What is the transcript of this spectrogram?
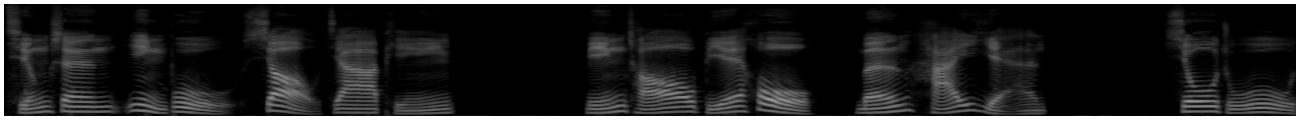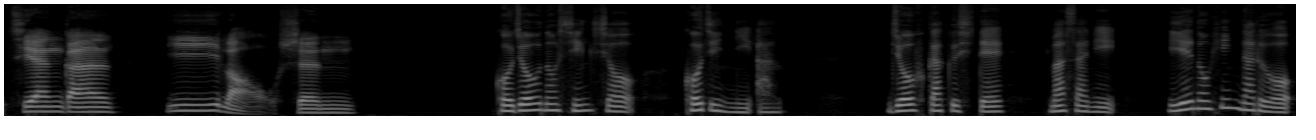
情深印布孝家贫。明朝别后门还掩，修竹千竿医老身。古城の新章個人に会う情深くしてまさに家の品なるを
